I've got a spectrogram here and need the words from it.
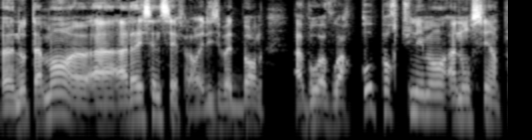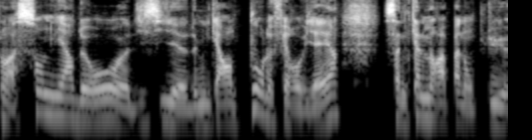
notamment à, la SNCF. Alors, Elisabeth Borne a beau avoir opportunément annoncé un plan à 100 milliards d'euros d'ici 2040 pour le ferroviaire, ça ne calmera pas non plus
